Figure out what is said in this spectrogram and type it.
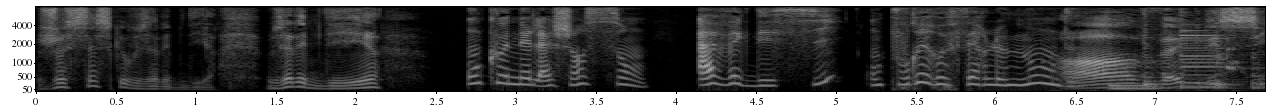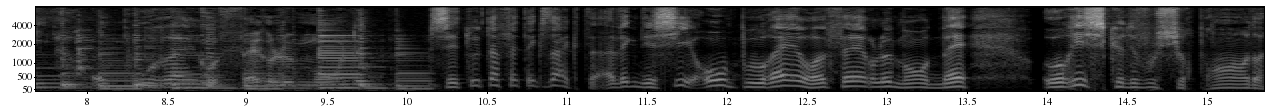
Je sais ce que vous allez me dire. Vous allez me dire... On connaît la chanson. Avec des Si, on pourrait refaire le monde. Avec des Si, on pourrait refaire le monde. C'est tout à fait exact. Avec des si, on pourrait refaire le monde. Mais, au risque de vous surprendre,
